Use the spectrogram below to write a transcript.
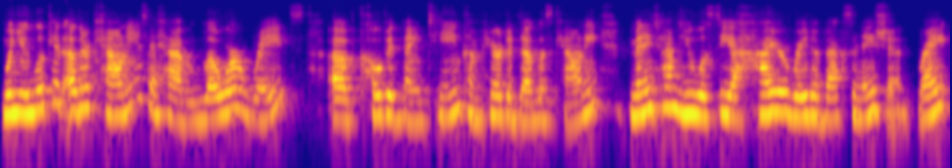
When you look at other counties that have lower rates of COVID 19 compared to Douglas County, many times you will see a higher rate of vaccination, right?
